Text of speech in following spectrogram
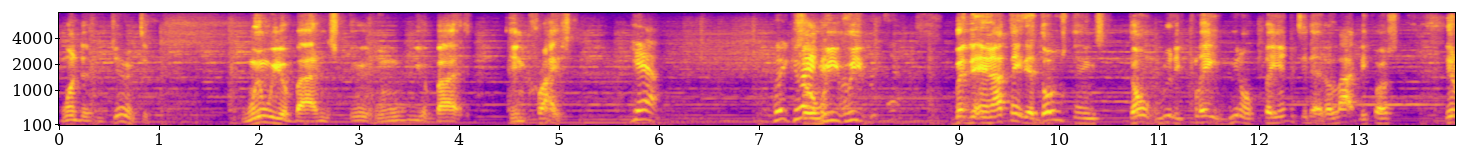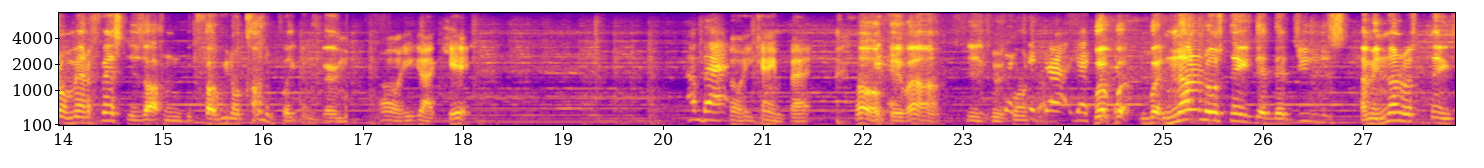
one that's regenerative. When we abide in the spirit and when we abide in Christ, yeah. so we we but and I think that those things don't really play, we don't play into that a lot because they don't manifest as often because we don't contemplate them very much. Oh, he got kicked. I'm back. Oh, he came back. Oh, okay. Well, but, but but none of those things that that Jesus, I mean, none of those things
